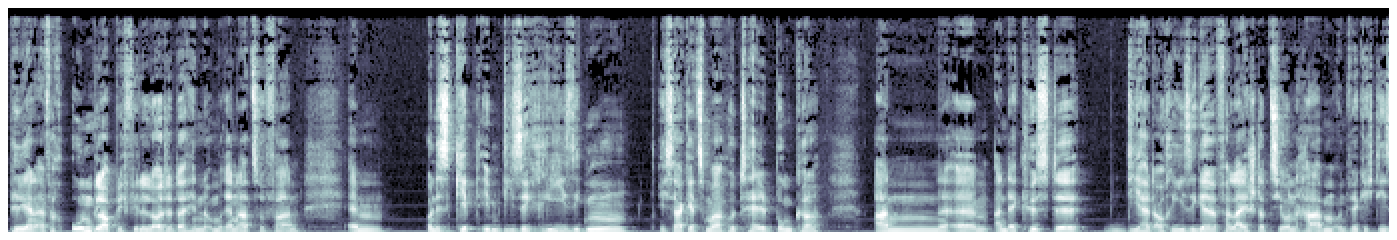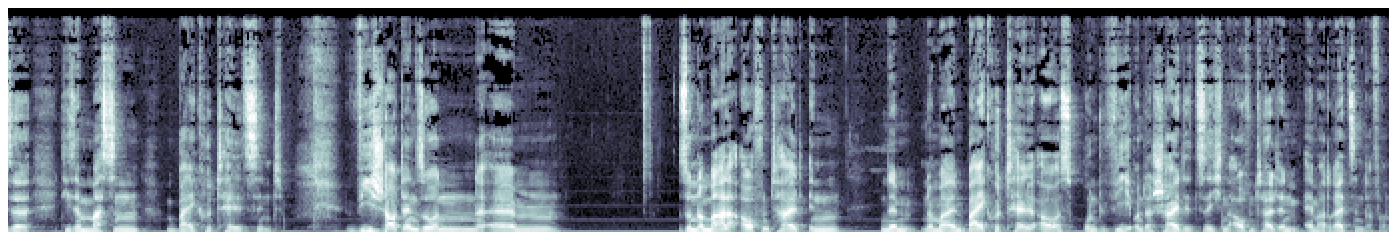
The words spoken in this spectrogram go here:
pilgern einfach unglaublich viele Leute dahin, um Rennrad zu fahren. Ähm, und es gibt eben diese riesigen, ich sag jetzt mal Hotelbunker an, ähm, an der Küste, die halt auch riesige Verleihstationen haben und wirklich diese, diese Massen-Bike-Hotels sind. Wie schaut denn so ein, ähm, so ein normaler Aufenthalt in einem normalen Bike-Hotel aus und wie unterscheidet sich ein Aufenthalt im MA13 davon?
